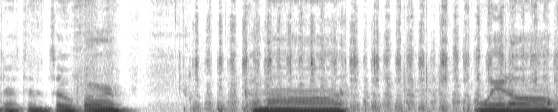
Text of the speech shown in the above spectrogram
Nothing so far. Come on. Win all.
